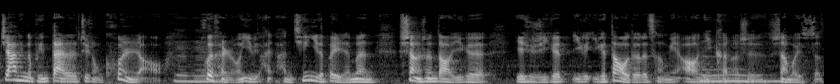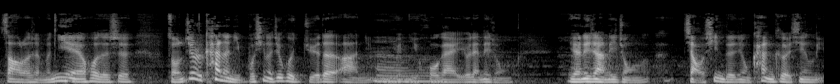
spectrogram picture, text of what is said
家庭的不幸带来的这种困扰，会很容易很很轻易的被人们上升到一个，也许是一个一个一个道德的层面。哦，你可能是上辈子造了什么孽，或者是，总之就是看着你不幸了，就会觉得啊，你你你活该，有点那种。有那样的一种侥幸的这种看客心理。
